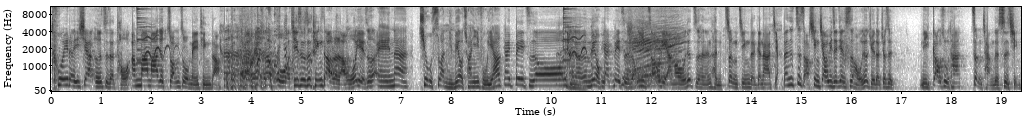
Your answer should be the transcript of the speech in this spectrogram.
推了一下儿子的头，啊，妈妈就装作没听到。那我其实是听到了啦，我也说，哎，那就算你没有穿衣服，也要盖被子哦。没有盖被子容易着凉哦。我就只能很正经的跟他讲，但是至少性教育这件事哈，我就觉得就是你告诉他正常的事情，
